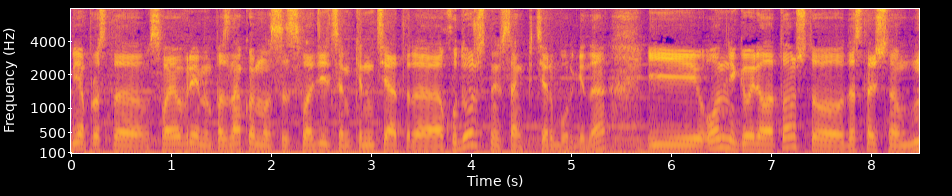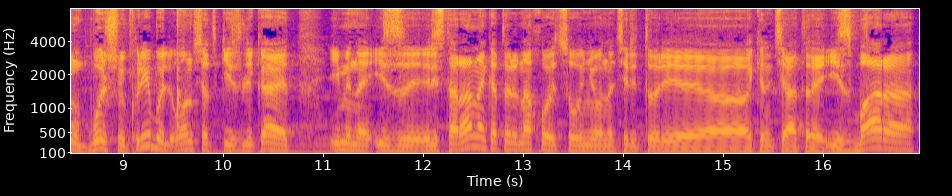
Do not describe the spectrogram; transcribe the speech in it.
я просто в свое время познакомился с владельцем кинотеатра художественный в Санкт-Петербурге, да, и он мне говорил о том, что достаточно, ну, большую прибыль он все-таки извлекает именно из ресторана, который находится у него на территории э, кинотеатра, из бара,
